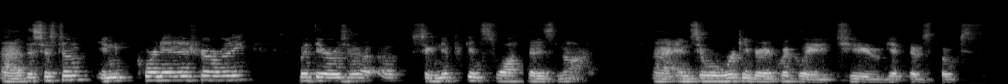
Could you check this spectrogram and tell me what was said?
uh, the system in coordinated entry already, but there is a, a significant swath that is not. Uh, and so we're working very quickly to get those folks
